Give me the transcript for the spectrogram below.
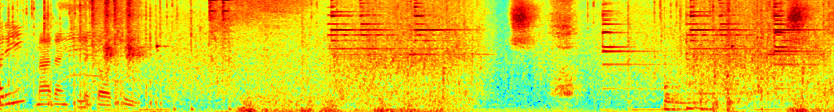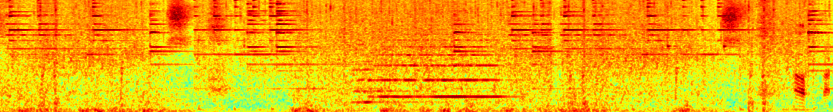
کن آری معدنچی شکارچی Oh fuck.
